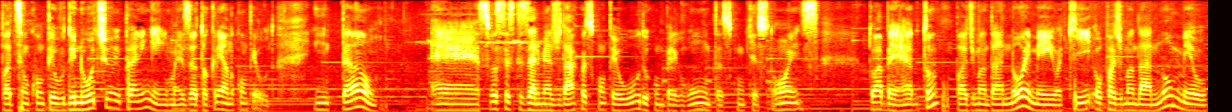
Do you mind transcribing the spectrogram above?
pode ser um conteúdo inútil e para ninguém, mas eu tô criando conteúdo. Então, é, se vocês quiserem me ajudar com esse conteúdo, com perguntas, com questões, tô aberto. Pode mandar no e-mail aqui ou pode mandar no meu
